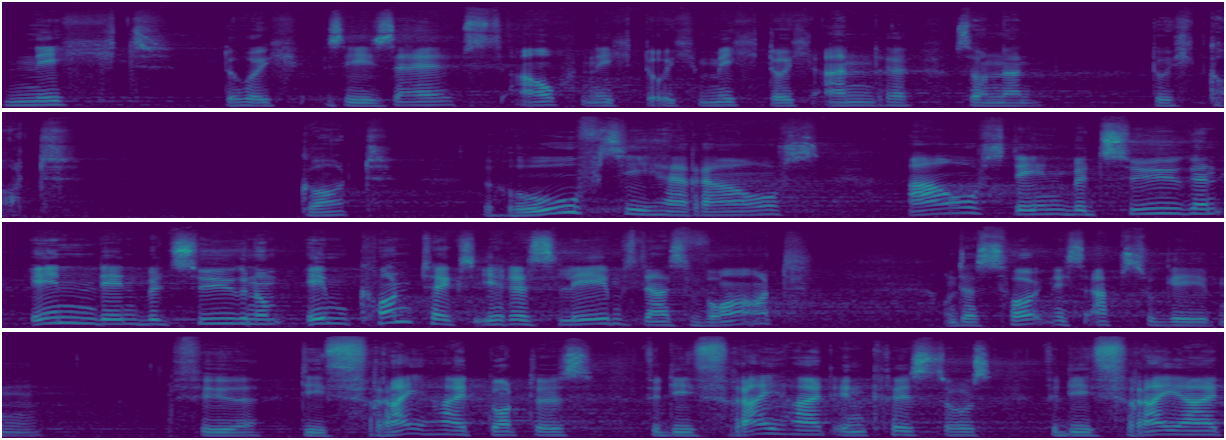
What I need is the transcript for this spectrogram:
nicht durch Sie selbst, auch nicht durch mich, durch andere, sondern durch Gott. Gott ruft sie heraus aus den Bezügen, in den Bezügen, um im Kontext ihres Lebens das Wort und das Zeugnis abzugeben für die Freiheit Gottes, für die Freiheit in Christus, für die Freiheit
